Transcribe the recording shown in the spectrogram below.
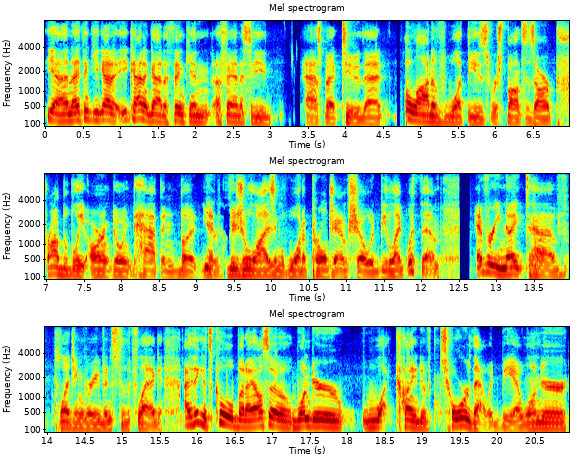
yeah, and I think you got to you kind of got to think in a fantasy aspect too that a lot of what these responses are probably aren't going to happen, but you're Yeah. visualizing what a Pearl Jam show would be like with them. Every night to have pledging grievance to the flag. I think it's cool, but I also wonder what kind of tour that would be. I wonder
